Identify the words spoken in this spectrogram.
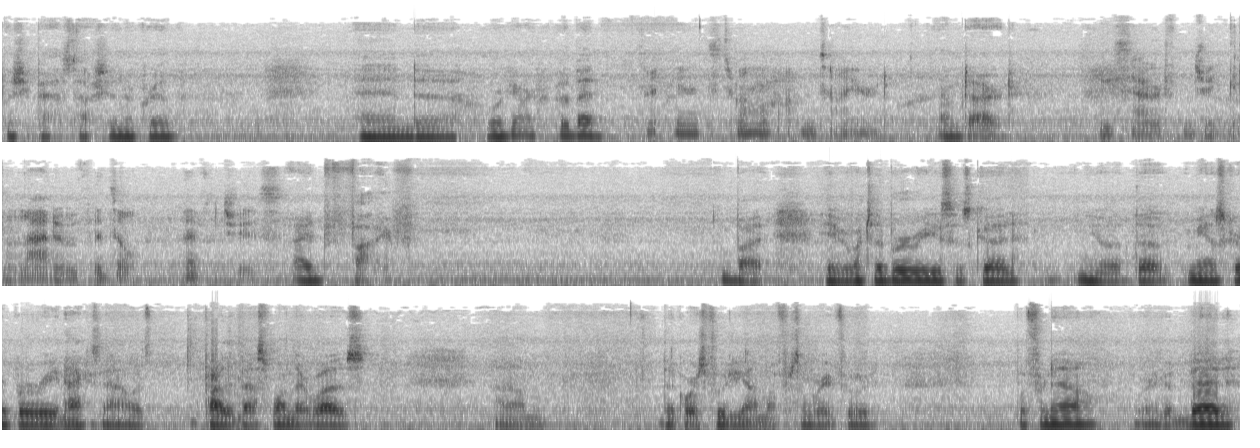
But she passed out. She's in her crib. And uh, we're getting ready to go to bed. Yeah, it's 12. I'm tired. I'm tired. I'm tired from drinking a lot of adult beverages. I had five. But yeah, we went to the breweries. It was good. You know, the Man Skirt Brewery in Hackensack was probably the best one there was. Um, then of course Fujiyama for some great food. But for now, we're gonna go to bed.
